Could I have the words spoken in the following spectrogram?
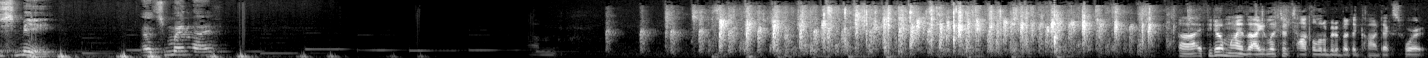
That's me. That's my life. Uh, if you don't mind, I'd like to talk a little bit about the context for it.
